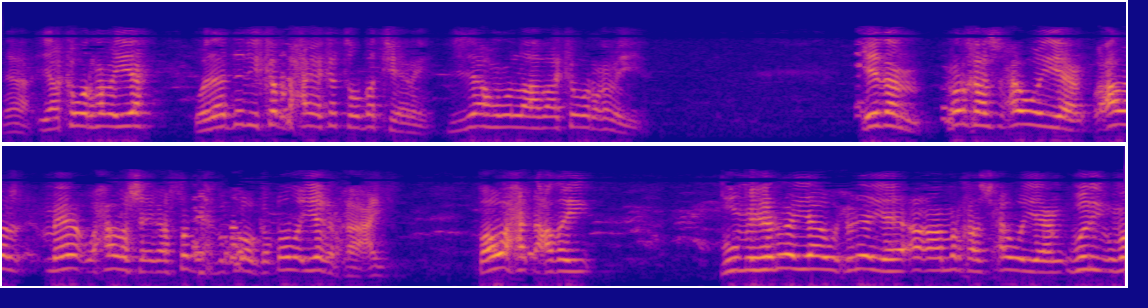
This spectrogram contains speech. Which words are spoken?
يا يا كور رميه ولا ددي كبحايه كتوبت يعني جزاهم الله با كور رميه اذا مرخص حويا وحال ما وحال شيغا صدح بقول قبضة يغرق عاي فواحد عضي. بومهريا وحلية آه مرخص ولي وما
